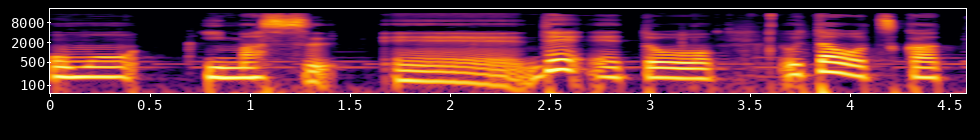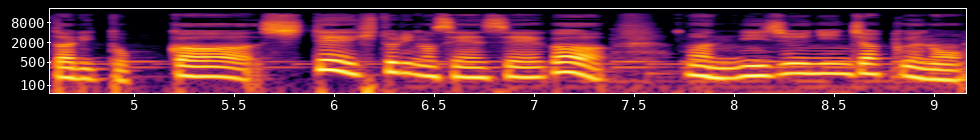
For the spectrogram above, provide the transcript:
思います。えー、で、えっ、ー、と、歌を使ったりとかして、一人の先生が、まあ、20人弱の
